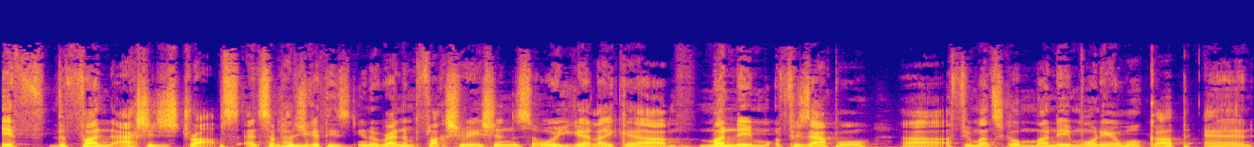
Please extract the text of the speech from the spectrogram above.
if the fund actually just drops. And sometimes you get these, you know, random fluctuations, or you get like um, Monday, for example, uh, a few months ago, Monday morning, I woke up and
